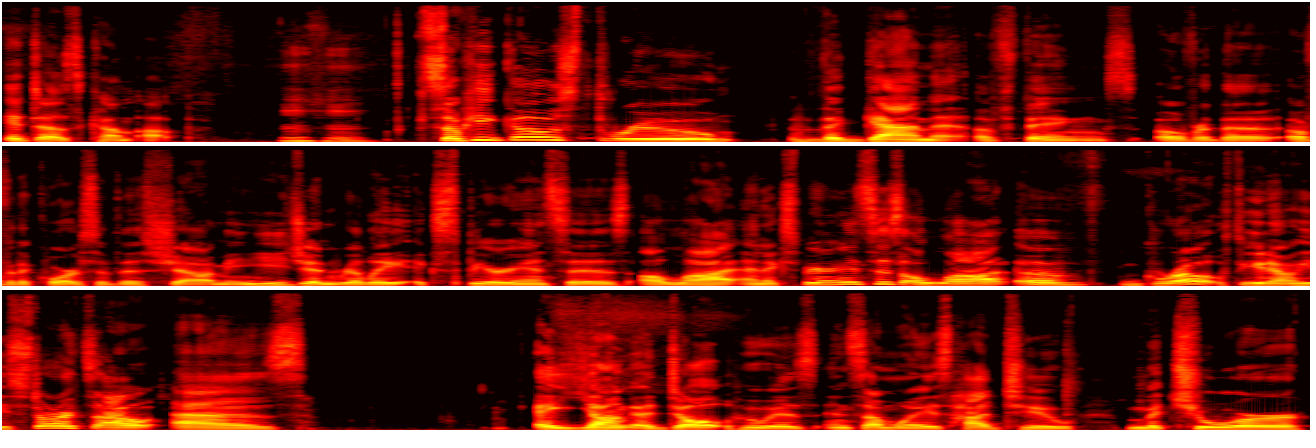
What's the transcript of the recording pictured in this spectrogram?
it does come up. Mm-hmm. So he goes through the gamut of things over the over the course of this show. I mean, Yijin really experiences a lot and experiences a lot of growth. You know, he starts out as a young adult who is in some ways had to mature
